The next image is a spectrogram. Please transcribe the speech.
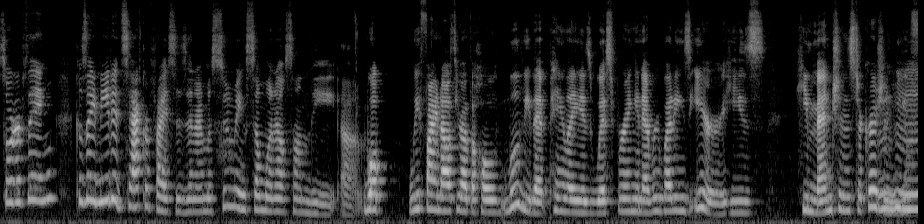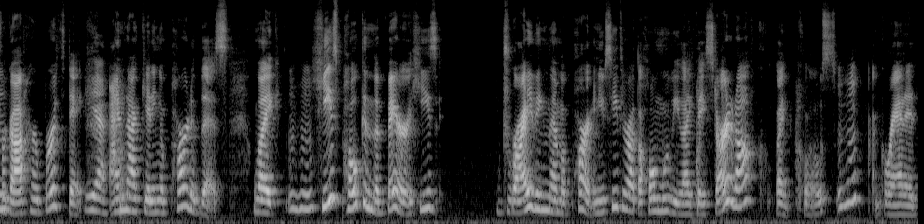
sort of thing? Because they needed sacrifices, and I'm assuming someone else on the. Um, Well, we find out throughout the whole movie that Pelle is whispering in everybody's ear. He's he mentions to Christian, "You Mhm. forgot her birthday. yeah. I'm not getting a part of this." Like Mm-hmm. he's poking the bear. He's driving them apart, and you see throughout the whole movie, like they started off like close. Mhm. Granted,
